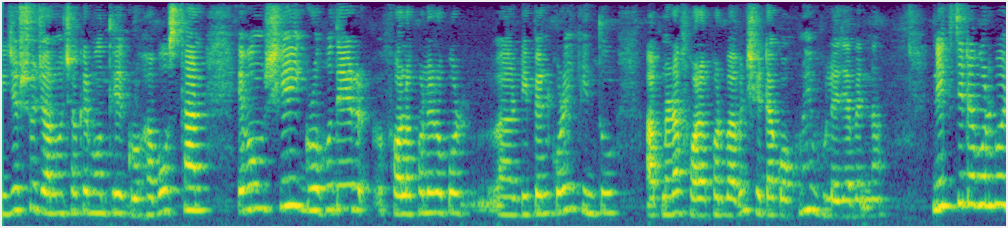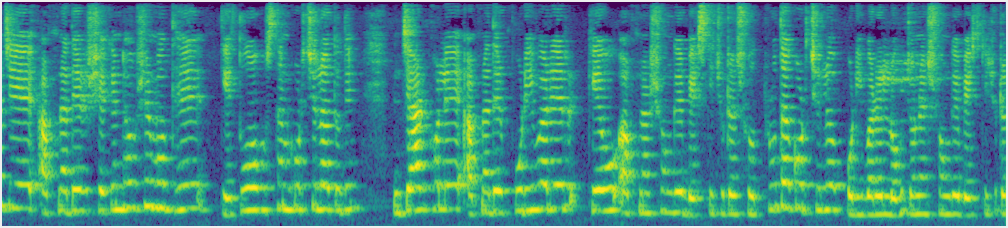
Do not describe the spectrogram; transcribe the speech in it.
নিজস্ব জন্মছকের মধ্যে গ্রহাবস্থান এবং সেই গ্রহদের ফলাফলের ওপর ডিপেন্ড করেই কিন্তু আপনারা ফলাফল পাবেন, সেটা কখনোই ভুলে যাবেন না। নেক্সট যেটা বলব যে আপনাদের সেকেন্ড হাউসের মধ্যে কেতু অবস্থান করছিল এতদিন, যার ফলে আপনাদের পরিবারের কেউ আপনার সঙ্গে বেশ কিছুটা শত্রুতা করছিল, পরিবারের লোকজনের সঙ্গে বেশ কিছুটা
